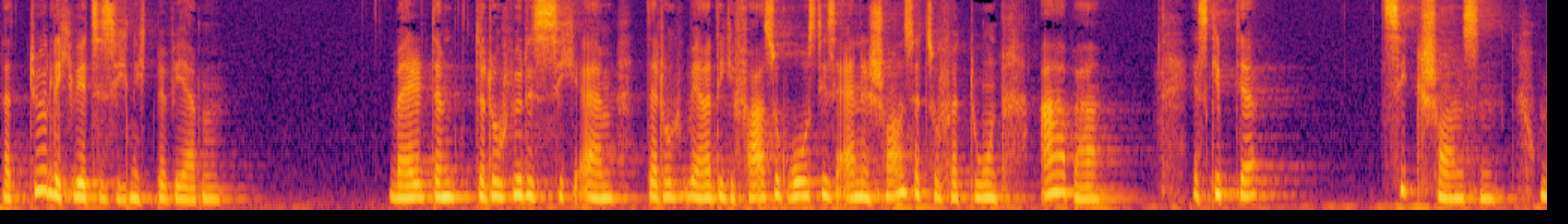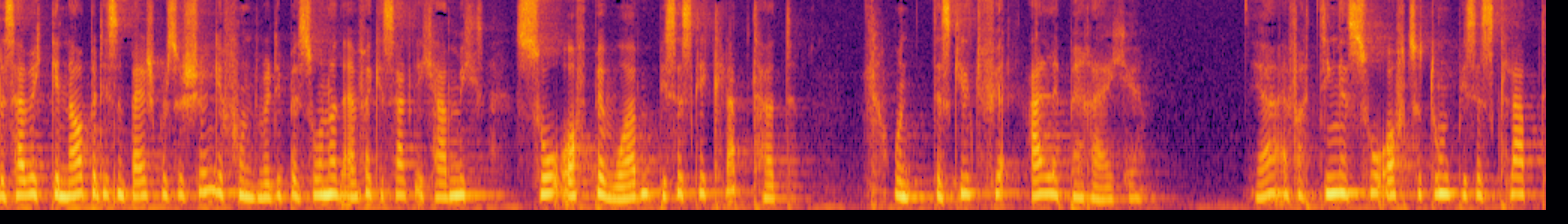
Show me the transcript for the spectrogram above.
Natürlich wird sie sich nicht bewerben, weil dann, dadurch würde es sich, ähm, dadurch wäre die Gefahr so groß, diese eine Chance zu vertun. Aber es gibt ja zig Chancen. Und das habe ich genau bei diesem Beispiel so schön gefunden, weil die Person hat einfach gesagt, ich habe mich so oft beworben, bis es geklappt hat. Und das gilt für alle Bereiche. Ja, einfach Dinge so oft zu tun, bis es klappt.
